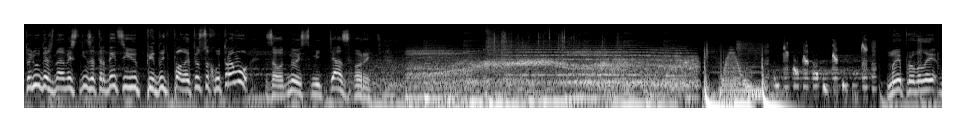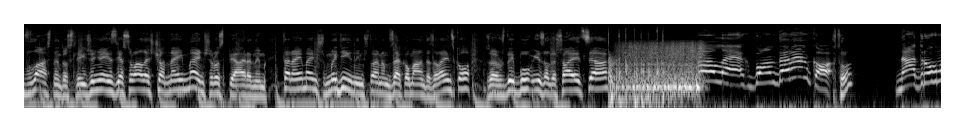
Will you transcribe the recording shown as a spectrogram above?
то люди ж навесні за традицією підуть палити суху траву. Заодно і сміття згорить. Ми провели власне дослідження і з'ясували, що найменш розпіареним та найменш медійним членом за команди Зеленського завжди був і залишається. Олег Бондаренко. Хто? На другому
